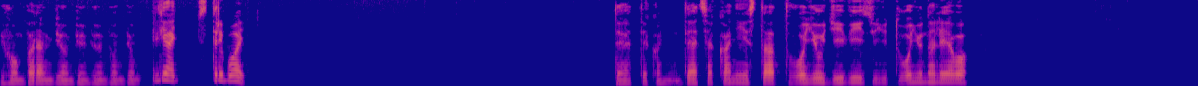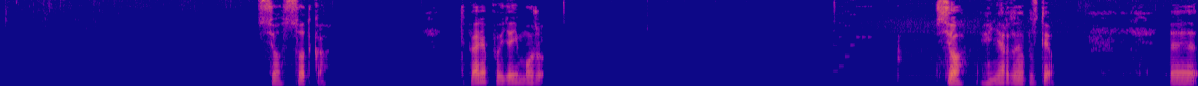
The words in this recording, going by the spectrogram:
Бігом берем, бігом, бігом, бігом, бігом, бігом. Блядь, стрибай! Де ти кані... Де ця каністра? Твою дивізію, твою наліво. Все, сотка. Тепер я, по ідеї, можу. Все, генератор запустив. Е,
